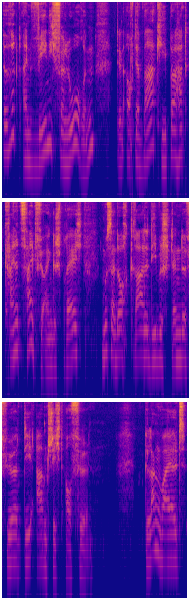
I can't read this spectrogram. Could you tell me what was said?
Er wirkt ein wenig verloren, denn auch der Barkeeper hat keine Zeit für ein Gespräch, muss er doch gerade die Bestände für die Abendschicht auffüllen. Gelangweilt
